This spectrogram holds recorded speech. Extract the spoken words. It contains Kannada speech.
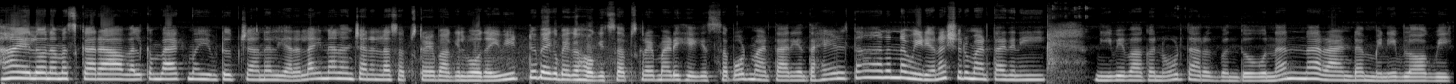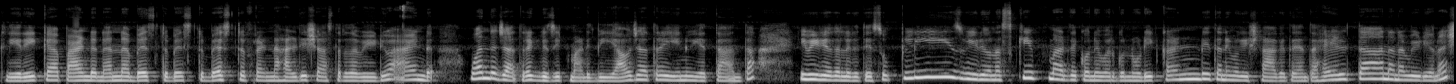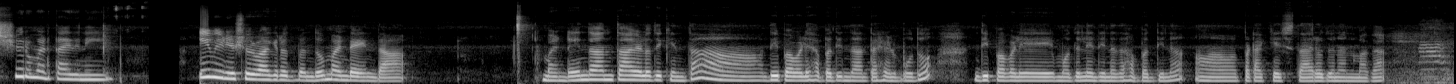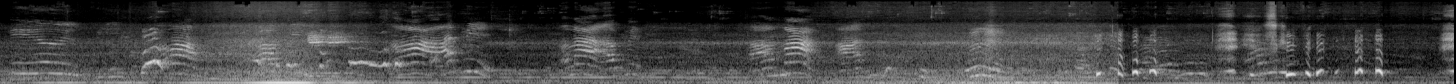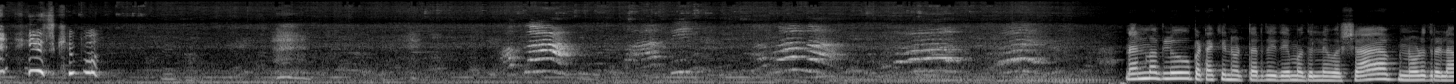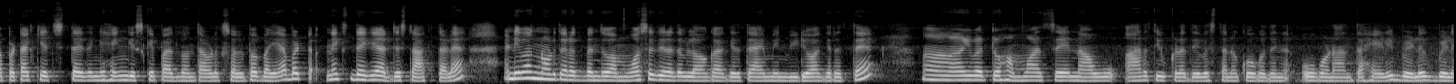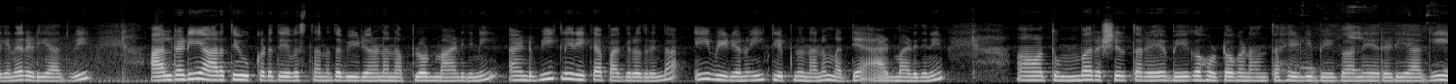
ಹಾಯ್ ಎಲ್ಲೋ ನಮಸ್ಕಾರ. Welcome back my YouTube channel ಯಾರೆಲ್ಲ ಇನ್ನೂ ನನ್ನ ಚಾನಲ್ನ ಸಬ್ಸ್ಕ್ರೈಬ್ ಆಗಿಲ್ವೋ, ದಯವಿಟ್ಟು ಬೇಗ ಬೇಗ ಹೋಗಿ ಸಬ್ಸ್ಕ್ರೈಬ್ ಮಾಡಿ ಹೇಗೆ ಸಪೋರ್ಟ್ ಮಾಡ್ತಾರೆ ಅಂತ ಹೇಳ್ತಾ ನನ್ನ ವೀಡಿಯೋನ ಶುರು ಮಾಡ್ತಾ ಇದ್ದೀನಿ ನೀವಿವಾಗ ನೋಡ್ತಾ ಇರೋದು ಬಂದು ನನ್ನ random mini vlog weekly recap and ನನ್ನ ಬೆಸ್ಟ್ ಬೆಸ್ಟ್ ಬೆಸ್ಟ್ ಫ್ರೆಂಡ್ನ ಹಳದಿ ಶಾಸ್ತ್ರದ ವೀಡಿಯೋ ಆ್ಯಂಡ್ ಒಂದು ಜಾತ್ರೆಗೆ ವಿಸಿಟ್ ಮಾಡಿದ್ವಿ. ಯಾವ ಜಾತ್ರೆ, ಏನು, ಎತ್ತ ಅಂತ ಈ ವಿಡಿಯೋದಲ್ಲಿರುತ್ತೆ ಸೊ ಪ್ಲೀಸ್ ವಿಡಿಯೋನ ಸ್ಕಿಪ್ ಮಾಡಿದೆ ಕೊನೆವರೆಗೂ ನೋಡಿ. ಖಂಡಿತ ನಿಮಗೆ ಇಷ್ಟ ಆಗುತ್ತೆ ಅಂತ ಹೇಳ್ತಾ ನನ್ನ ವೀಡಿಯೋನ ಶುರು ಮಾಡ್ತಾ ಈ ವಿಡಿಯೋ ಶುರುವಾಗಿರೋದು ಬಂದು ಮಂಡೆಯಿಂದ. ಮಂಡೆಯಿಂದ ಅಂತ ಹೇಳೋದಕ್ಕಿಂತ ದೀಪಾವಳಿ ಹಬ್ಬದಿಂದ ಅಂತ ಹೇಳ್ಬೋದು. ದೀಪಾವಳಿ ಮೊದಲನೇ ದಿನದ ಹಬ್ಬದ ದಿನ ಪಟಾಕಿ ಹಚ್ತಾ ಇರೋದು ನನ್ನ ಮಗ. ನನ್ನ ಮಗಳು ಪಟಾಕಿ ನೋಡ್ತಾ ಇರೋದು ಇದೇ ಮೊದಲನೇ ವರ್ಷ. ನೋಡಿದ್ರಲ್ಲ, ಪಟಾಕಿ ಹಚ್ತಾ ಇದ್ದಂಗೆ ಹೆಂಗೆ ಎಸ್ಕೇಪ್ ಆದ್ಲು ಅಂತ ಅವಳಿಗೆ ಸ್ವಲ್ಪ ಭಯ ಬಟ್ ನೆಕ್ಸ್ಟ್ ಡೇಗೆ ಅಡ್ಜಸ್ಟ್ ಆಗ್ತಾಳೆ. ಆ್ಯಂಡ್ ಇವಾಗ ನೋಡ್ತಾ ಇರೋದು ಬಂದು ಅಮಾವಾಸ್ಯ ದಿನದ ವ್ಲಾಗ್ ಆಗಿರುತ್ತೆ ಐ ಮೀನ್ ವಿಡಿಯೋ ಆಗಿರುತ್ತೆ. ಇವತ್ತು ಅಮಾವಾಸ್ಯೆ ನಾವು ಆರತಿ ಉಕ್ಕಡ ದೇವಸ್ಥಾನಕ್ಕೆ ಹೋಗೋದನ್ನ ಹೋಗೋಣ ಅಂತ ಹೇಳಿ ಬೆಳಗ್ಗೆ ಬೆಳಗ್ಗೆನೇ ರೆಡಿ ಆದ್ವಿ. ಆಲ್ರೆಡಿ ಆರತಿ ಉಕ್ಕಡ ದೇವಸ್ಥಾನದ ವೀಡಿಯೋನ ನಾನು ಅಪ್ಲೋಡ್ ಮಾಡಿದ್ದೀನಿ. ಆ್ಯಂಡ್ ವೀಕ್ಲಿ ರೀಕ್ಯಾಪ್ ಆಗಿರೋದ್ರಿಂದ ಈ ವಿಡಿಯೋನು ಈ ಕ್ಲಿಪ್ನು ನಾನು ಮಧ್ಯೆ ಆ್ಯಡ್ ಮಾಡಿದ್ದೀನಿ. ತುಂಬ ರಶ್ ಇರ್ತಾರೆ. ಬೇಗ ಹೊರಟೋಗೋಣ ಅಂತ ಹೇಳಿ ಬೇಗನೆ ರೆಡಿಯಾಗಿ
